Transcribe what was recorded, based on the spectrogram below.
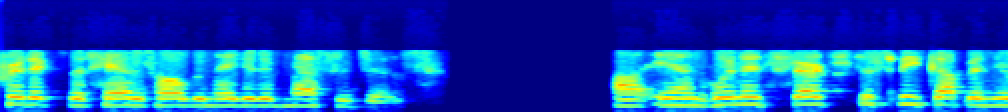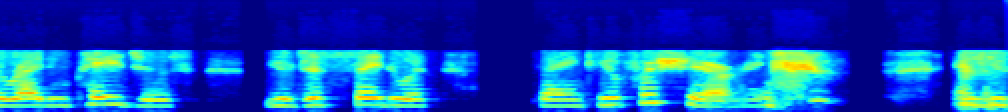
critic that has all the negative messages, uh, and when it starts to speak up and you're writing pages, you just say to it, "Thank you for sharing," and you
